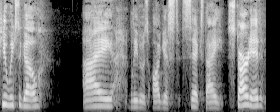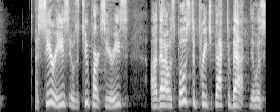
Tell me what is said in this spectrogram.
few weeks ago, I, I believe it was August 6th, I started a series. It was a two part series uh, that I was supposed to preach back to back. It was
